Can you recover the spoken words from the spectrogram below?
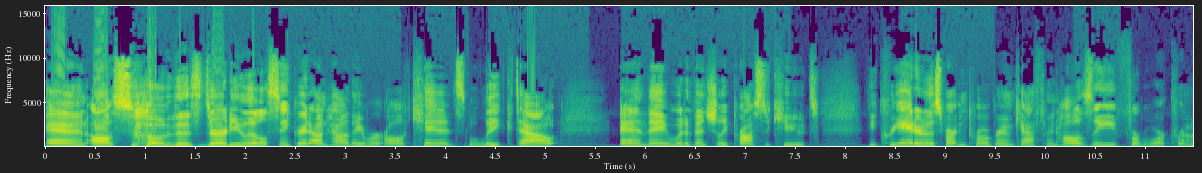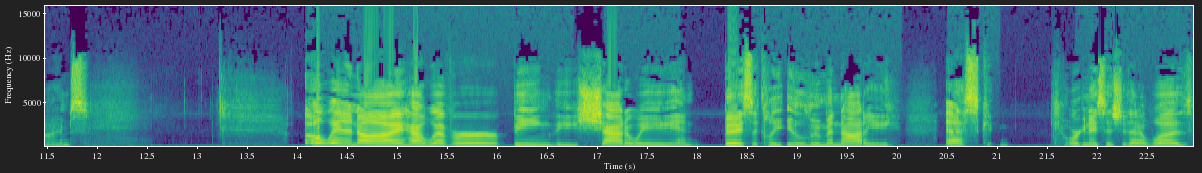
And also, this dirty little secret on how they were all kids leaked out, and they would eventually prosecute the creator of the Spartan program, Catherine Halsey, for war crimes. ONI, however, being the shadowy and basically Illuminati esque organization that it was,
